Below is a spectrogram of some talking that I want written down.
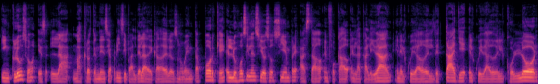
incluso es la macro tendencia principal de la década de los 90 porque el lujo silencioso siempre ha estado enfocado en la calidad, en el cuidado del detalle, el cuidado del color,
